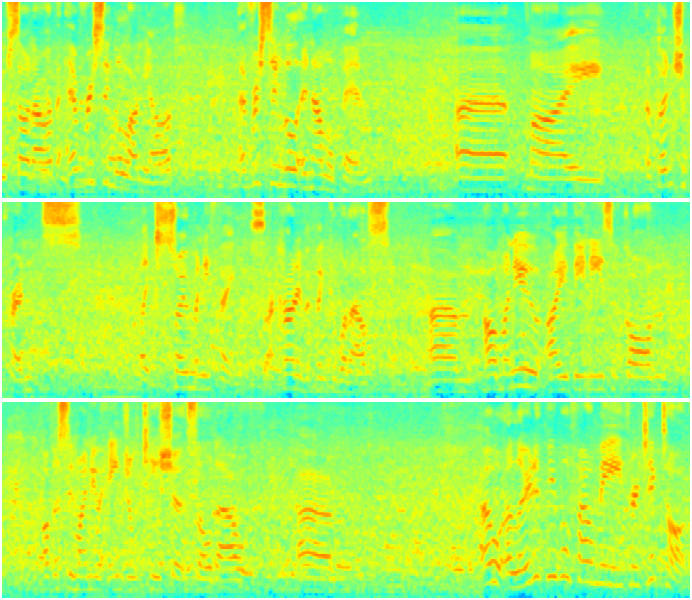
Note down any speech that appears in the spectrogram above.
we've sold out of every single lanyard, every single enamel pin, uh, my a bunch of prints, like so many things. I can't even think of what else. Um, oh, my new eye beanies have gone. Obviously, my new Angel T-shirt sold out. Um, oh, a load of people found me through TikTok,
